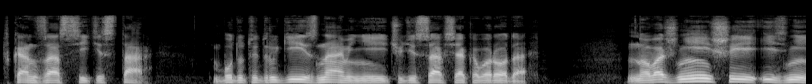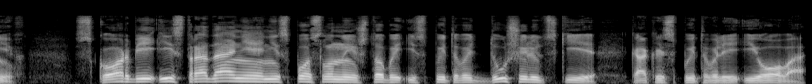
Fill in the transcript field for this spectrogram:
в Канзас-Сити Стар. Будут и другие знамения и чудеса всякого рода но важнейшие из них — скорби и страдания, ниспосланные, чтобы испытывать души людские, как испытывали Иова.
